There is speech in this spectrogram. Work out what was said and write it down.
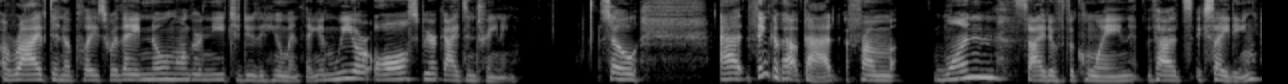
arrived in a place where they no longer need to do the human thing. And we are all spirit guides in training. So at, think about that from one side of the coin that's exciting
